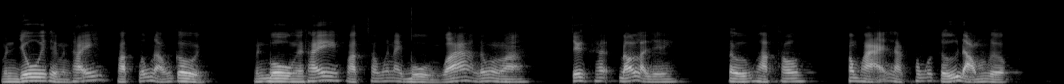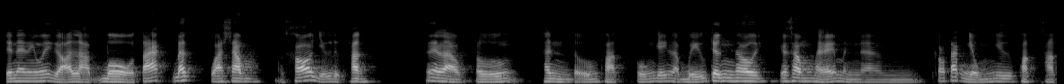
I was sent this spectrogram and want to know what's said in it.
mình vui thì mình thấy phật lúc nào cũng cười. Mình buồn thì thấy phật xong cái này buồn quá đúng không mà chứ đó là gì? Tượng phật thôi không phải là không có cử động được. Cho nên mới gọi là bồ tát đất qua sông khó giữ được thân. Thế là tượng hình tượng phật cũng chỉ là biểu trưng thôi chứ không thể mình à, có tác dụng như phật thật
